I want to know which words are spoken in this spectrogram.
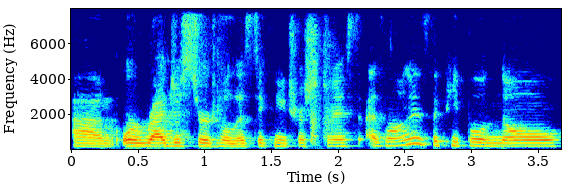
um, or registered holistic nutritionist as long as the people know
